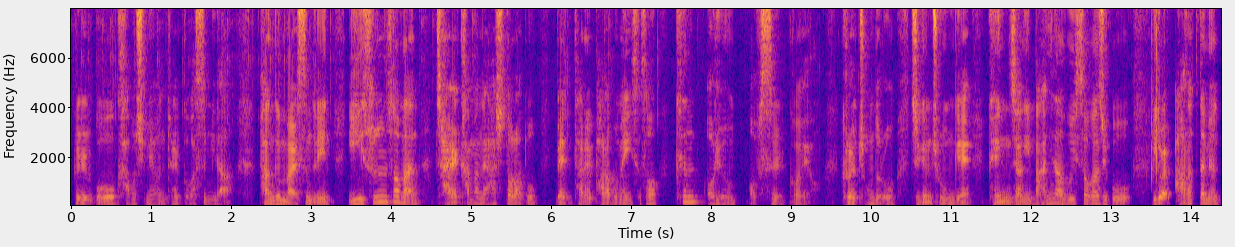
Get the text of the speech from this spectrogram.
끌고 가보시면 될 것 같습니다. 방금 말씀드린 이 순서만 잘 감안을 하시더라도 메탈을 바라봄에 있어서 큰 어려움 없을 거예요. 그럴 정도로 지금 좋은 게 굉장히 많이 나오고 있어가지고 이걸 알았다면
